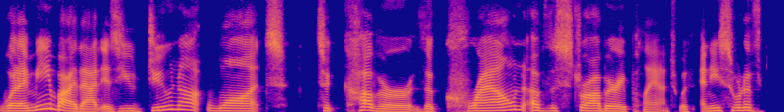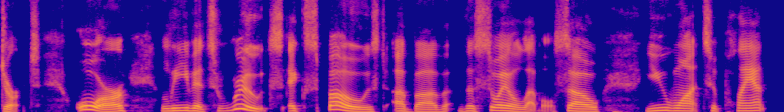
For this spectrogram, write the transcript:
What I mean by that is you do not want to cover the crown of the strawberry plant with any sort of dirt or leave its roots exposed above the soil level. So you want to plant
